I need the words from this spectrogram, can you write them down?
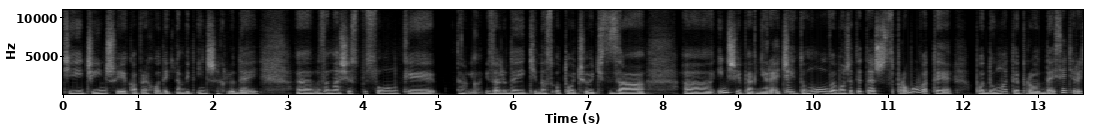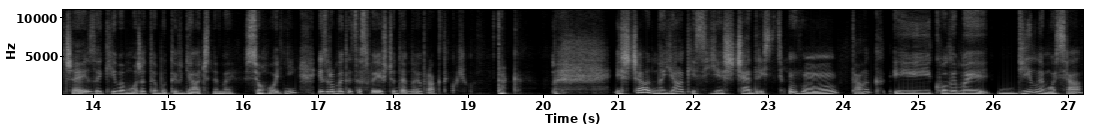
тієї чи іншої, яка приходить нам від інших людей, е, за наші стосунки, Так. і за людей, які нас оточують, за е, інші певні речі. Мгм. Тому ви можете теж спробувати подумати про 10 речей, за які ви можете бути вдячними сьогодні, і зробити це своєю щоденною практикою. Так. І ще одна якість є щедрість. Угу. Так? І коли ми ділимося,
